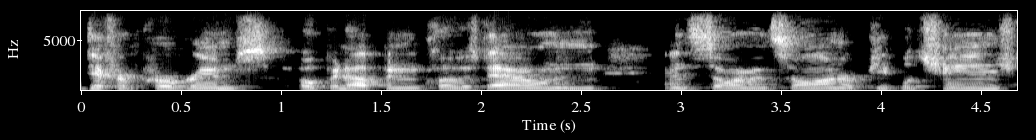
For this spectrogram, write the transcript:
different programs open up and close down and, and so on and so on, or people change.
